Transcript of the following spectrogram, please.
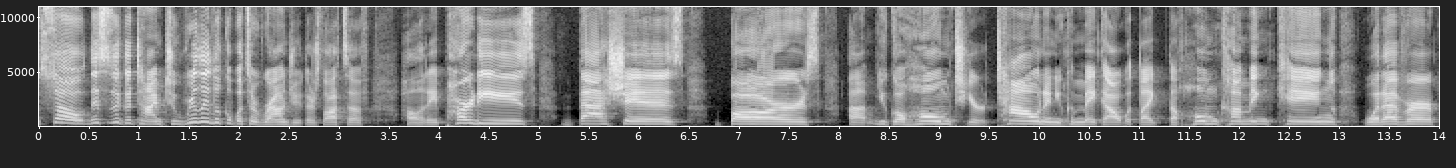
So, this is a good time to really look at what's around you. There's lots of holiday parties, bashes, bars. Um, you go home to your town and you can make out with like the homecoming king, whatever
